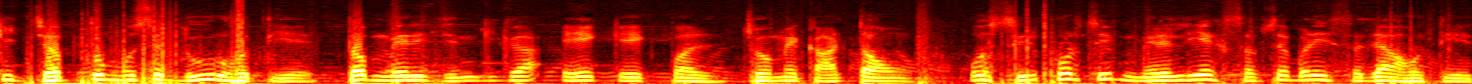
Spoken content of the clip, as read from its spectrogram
कि जब तुम मुझसे दूर होती है, तब मेरी ज़िंदगी का एक एक पल जो मैं काटता हूँ, वो सिर्फ़ और सिर्फ़ मेरे लिए एक सबसे बड़ी सजा होती है।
